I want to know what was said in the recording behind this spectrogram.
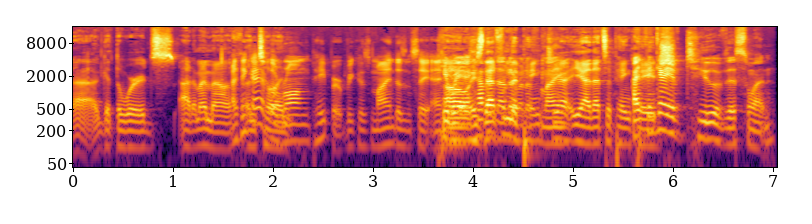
uh, get the words out of my mouth I think I have until the wrong paper because mine doesn't say anything. Here, wait, Oh, is that from the another one of pink? mine. Yeah, yeah, that's a pink paper. I page. think I have two of this one.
